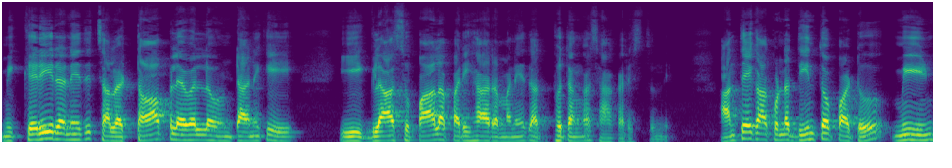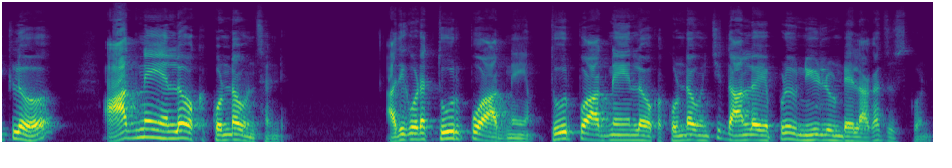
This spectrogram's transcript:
మీ కెరీర్ అనేది చాలా టాప్ లెవెల్లో ఉండటానికి ఈ గ్లాసు పాల పరిహారం అనేది అద్భుతంగా సహకరిస్తుంది. అంతేకాకుండా దీంతోపాటు మీ ఇంట్లో ఆగ్నేయంలో ఒక కుండ ఉంచండి. అది కూడా తూర్పు ఆగ్నేయం. తూర్పు ఆగ్నేయంలో ఒక కుండ ఉంచి దానిలో ఎప్పుడూ నీళ్ళు ఉండేలాగా చూసుకోండి.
